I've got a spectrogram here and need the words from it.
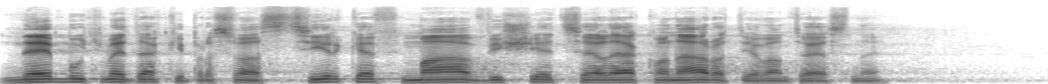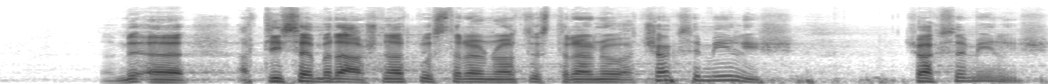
Nebuďme taky, prosím vás, církev má vyšší cíle jako národ, je vám to jasné? E, a ty se dáš na tu stranu, na tu stranu a čak se mílíš. Čak se mílíš.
